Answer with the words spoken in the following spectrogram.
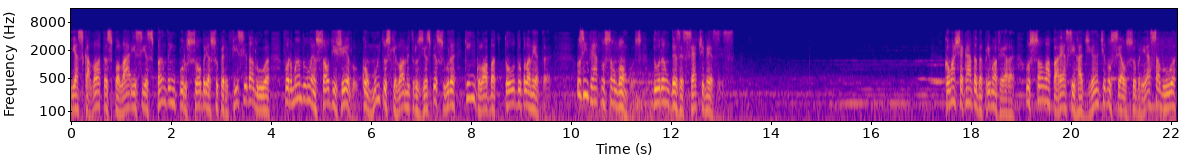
e as calotas polares se expandem por sobre a superfície da Lua, formando um lençol de gelo com muitos quilômetros de espessura que engloba todo o planeta. Os invernos são longos, duram 17 meses. Com a chegada da primavera, o Sol aparece radiante no céu sobre essa lua,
